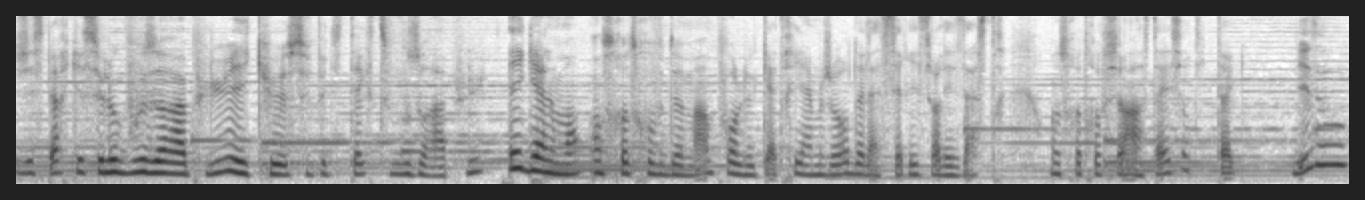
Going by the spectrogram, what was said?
J'espère que ce look vous aura plu et que ce petit texte vous aura plu. Également, on se retrouve demain pour le quatrième jour de la série sur les astres. On se retrouve sur Insta et sur TikTok. Bisous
